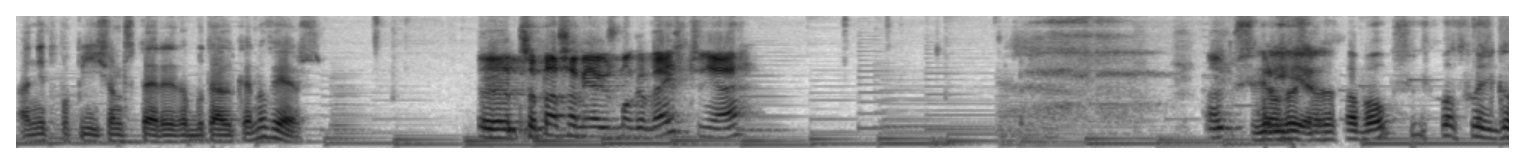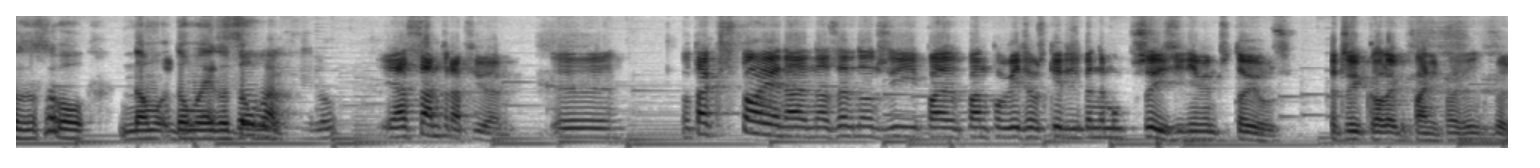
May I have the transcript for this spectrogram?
a nie po 54 za butelkę, no wiesz. Yy, przepraszam, ja już mogę wejść, czy nie? Przywiozłeś Oliwier. go ze sobą? Przywiozłeś go ze sobą do, do mojego domu? na? Ja sam trafiłem. Yy, no tak stoję na, na zewnątrz i pan, pan powiedział, że kiedyś będę mógł przyjść i nie wiem, czy to już. Znaczy kolega, pani powiedział,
